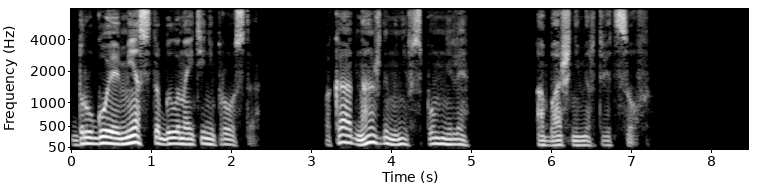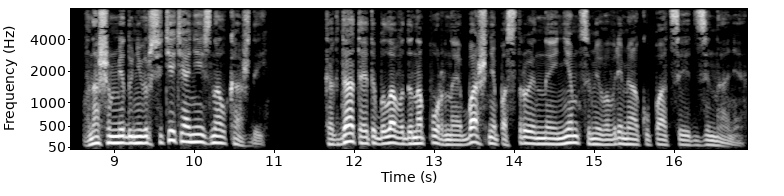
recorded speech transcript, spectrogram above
другое место было найти непросто, пока однажды мы не вспомнили о башне мертвецов. В нашем медуниверситете о ней знал каждый. Когда-то это была водонапорная башня, построенная немцами во время оккупации Дзинаня.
